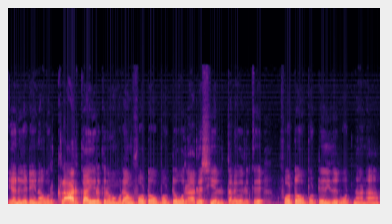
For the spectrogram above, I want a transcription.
ஏன்னு கேட்டிங்கன்னா ஒரு கிளார்க்காக இருக்கிறவங்க கூட அவன் ஃபோட்டோவை போட்டு ஒரு அரசியல் தலைவருக்கு ஃபோட்டோவை போட்டு இது ஒட்டினானா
